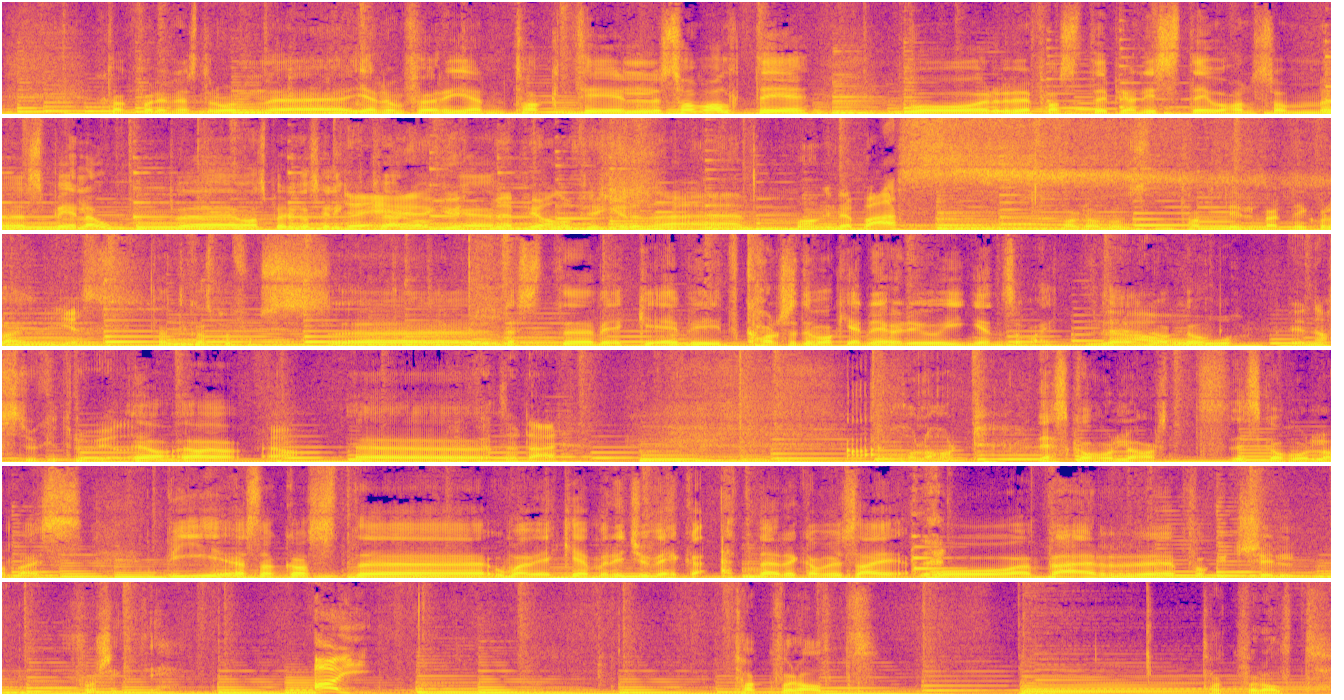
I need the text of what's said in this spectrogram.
Takk for denne strålende gjennomføringen. Takk til, som alltid, vår faste pianist. Det er jo han som eh, spiller opp. Han spiller ganske likt Det er gang. gutten med pianofingrene. Magne Bass. Magne Antonsen, takk til Bernt Nikolai. Yes. Takk til Kasper Foss. Eh, neste uke er vi kanskje tilbake igjen. Det hører jo ingen som veit. No, neste uke tror vi det. Ja, ja, ja. Ja. Eh, Etter der. Det holder hardt. Det skal holde hardt. Det skal holde annerledes. Vi snakkes eh, om ei uke, men ikke veka etter, det kan vi si. Og vær for guds skyld forsiktig. Oi! Takk for alt. Takk for alt.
